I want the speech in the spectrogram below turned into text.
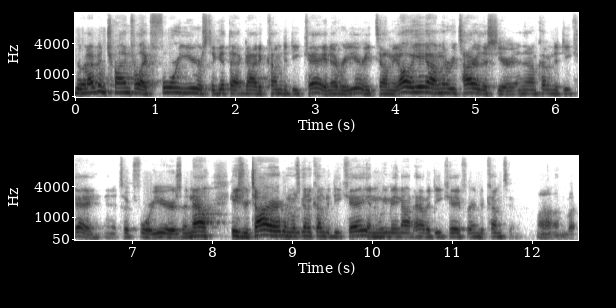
And I've been trying for like four years to get that guy to come to DK, and every year he'd tell me, "Oh yeah, I'm going to retire this year," and then I'm coming to DK, and it took four years, and now he's retired and was going to come to DK, and we may not have a DK for him to come to. Um, but,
